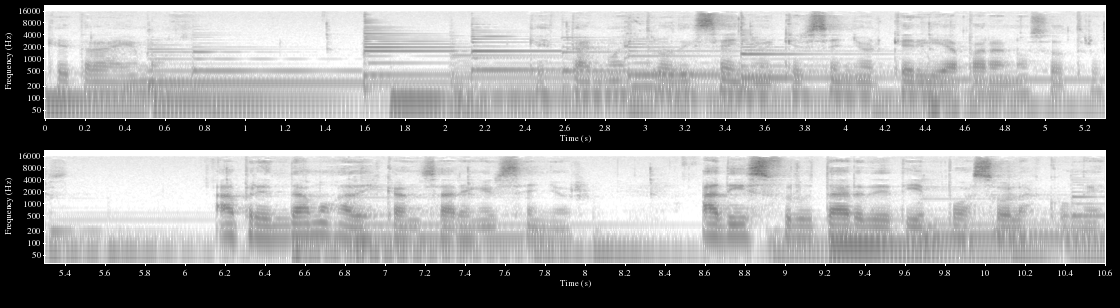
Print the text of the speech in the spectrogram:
que traemos, que está en nuestro diseño y que el Señor quería para nosotros. Aprendamos a descansar en el Señor, a disfrutar de tiempo a solas con Él.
